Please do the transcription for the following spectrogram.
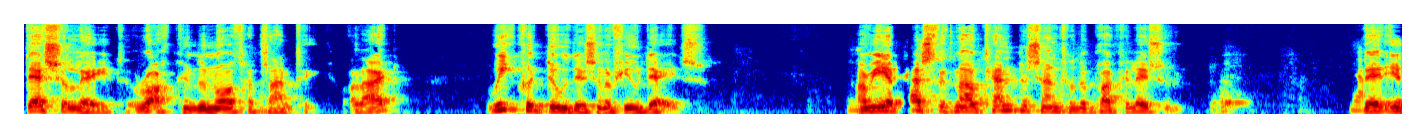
desolate rock in the North Atlantic, all right? We could do this in a few days. Mm-hmm. And we have tested now 10% of the population. Yeah. There is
